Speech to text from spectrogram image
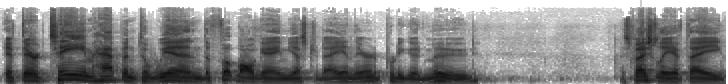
if their team happened to win the football game yesterday and they're in a pretty good mood, especially if they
